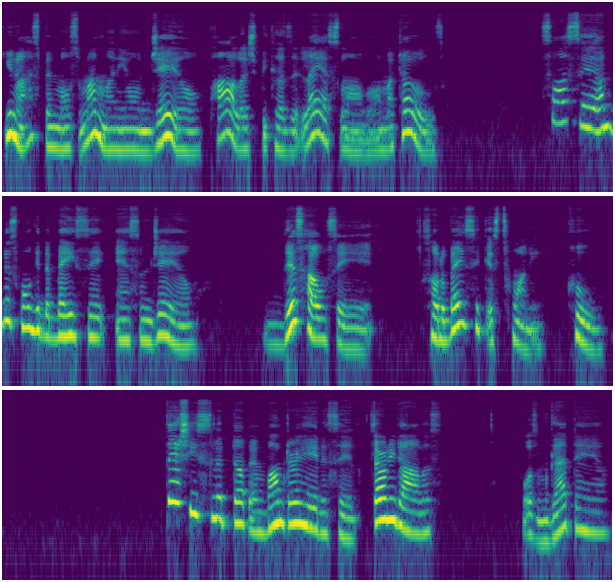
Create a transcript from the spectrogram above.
you know, I spend most of my money on gel polish because it lasts longer on my toes. So I said, I'm just going to get the basic and some gel. This hoe said, so the basic is 20. Cool. Then she slipped up and bumped her head and said, $30 for some goddamn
